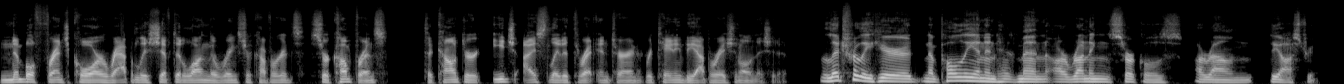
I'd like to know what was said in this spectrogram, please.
Nimble French corps rapidly shifted along the ring circumference, circumference to counter each isolated threat in turn, retaining the operational initiative. Literally, here, Napoleon and his men are running circles around the Austrian.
